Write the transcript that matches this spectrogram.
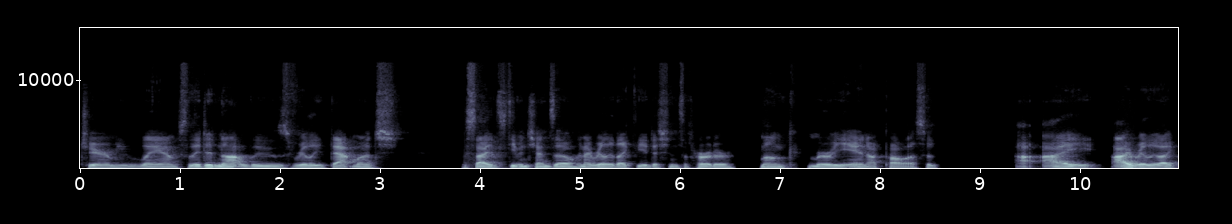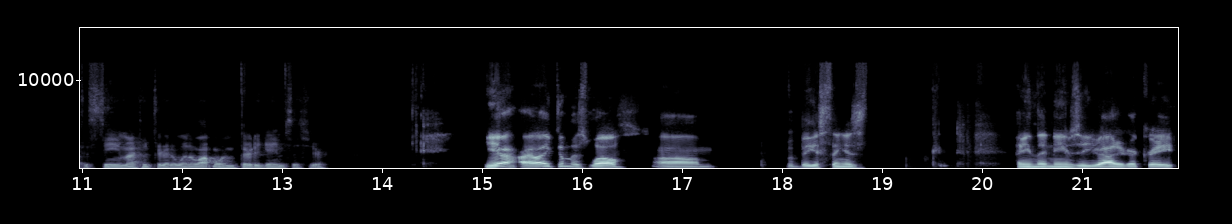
Jeremy Lamb. So they did not lose really that much besides DiVincenzo. And I really like the additions of Huerter, Monk, Murray, and Okpala. So I I really like this team. I think they're going to win a lot more than 30 games this year. Yeah, I like them as well. Um, the biggest thing is, I mean, the names that you added are great.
